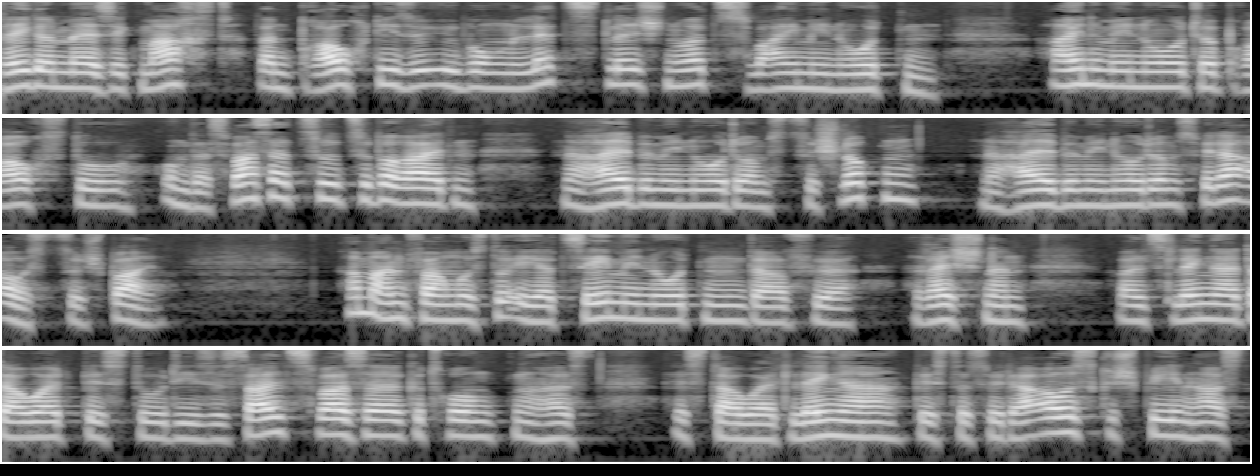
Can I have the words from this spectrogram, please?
regelmäßig machst, dann braucht diese Übung letztlich nur zwei Minuten. Eine Minute brauchst du, um das Wasser zuzubereiten, eine halbe Minute, um es zu schlucken, eine halbe Minute, um es wieder auszuspeien. Am Anfang musst du eher zehn Minuten dafür rechnen, weil es länger dauert, bis du dieses Salzwasser getrunken hast. Es dauert länger, bis du es wieder ausgespien hast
